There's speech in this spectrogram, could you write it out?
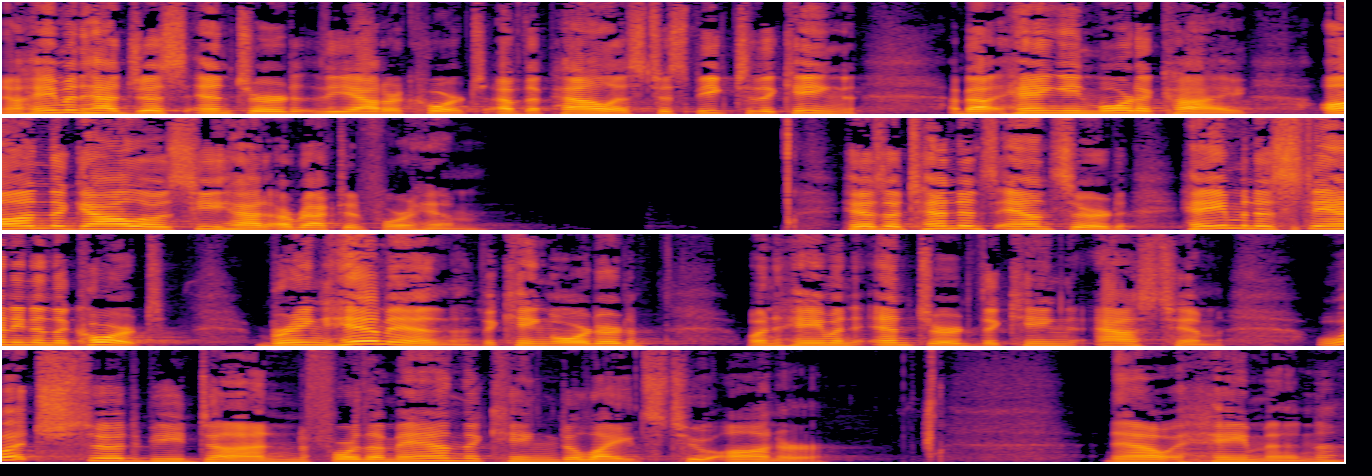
Now, Haman had just entered the outer court of the palace to speak to the king about hanging Mordecai on the gallows he had erected for him. His attendants answered, Haman is standing in the court. Bring him in, the king ordered. When Haman entered, the king asked him, What should be done for the man the king delights to honor? Now Haman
